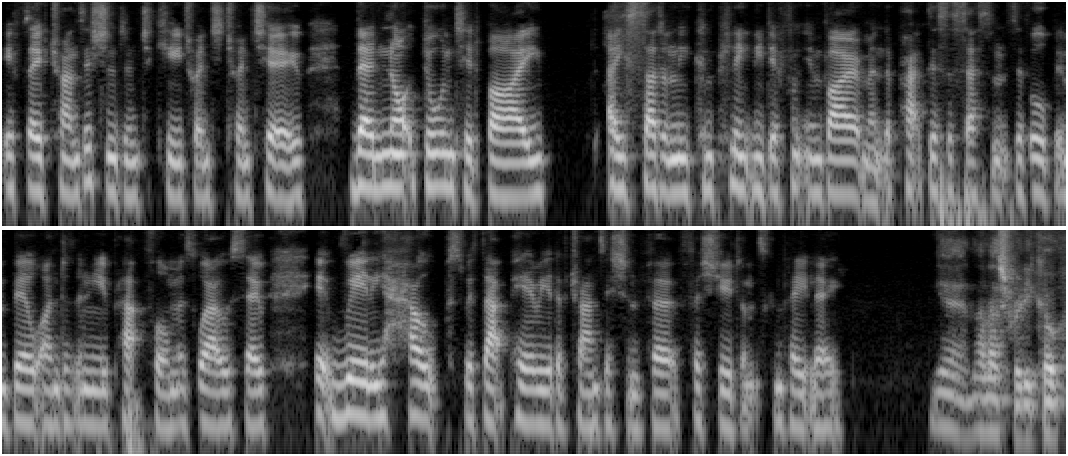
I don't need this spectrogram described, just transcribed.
if they've transitioned into q 2022 they're not daunted by a suddenly completely different environment. The practice assessments have all been built under the new platform as well. So it really helps with that period of transition for, for students completely. Yeah, no, that's really cool.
